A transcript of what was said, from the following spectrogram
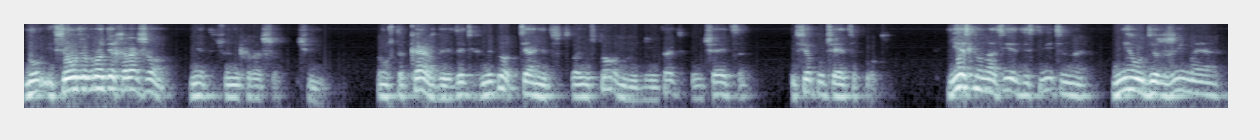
Ну, и все уже вроде хорошо. Нет, еще не хорошо. Почему? Потому что каждый из этих медот тянет в свою сторону, и в результате получается, и все получается плохо. Если у нас есть действительно неудержимое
